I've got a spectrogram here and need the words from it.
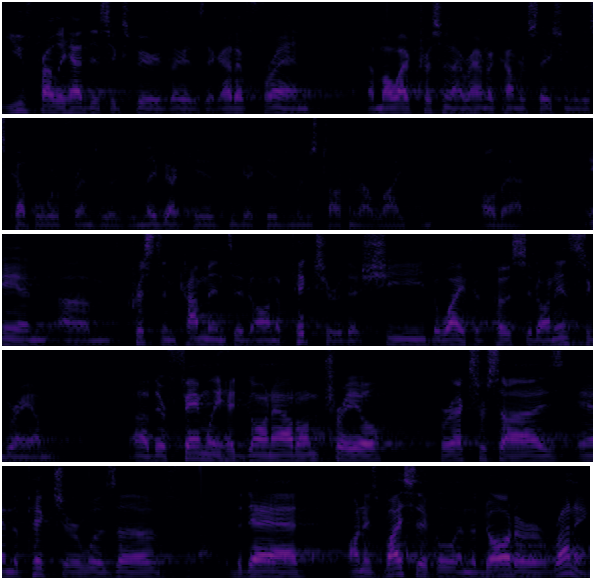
you've probably had this experience. I got to say, I had a friend, uh, my wife Kristen and I were having a conversation with this couple we're friends with, and they've got kids, we got kids, and we're just talking about life and all that. And um, Kristen commented on a picture that she, the wife, had posted on Instagram. Uh, their family had gone out on a trail for exercise, and the picture was of the dad on his bicycle and the daughter running.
